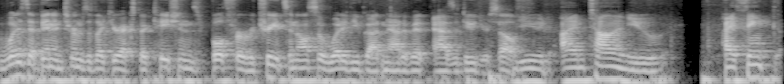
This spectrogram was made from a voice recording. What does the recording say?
what has that been in terms of like your expectations, both for retreats and also what have you gotten out of it as a dude yourself? Dude, I'm telling you, I think,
